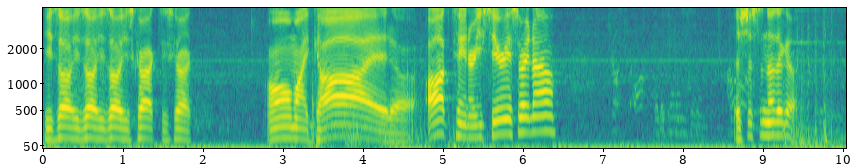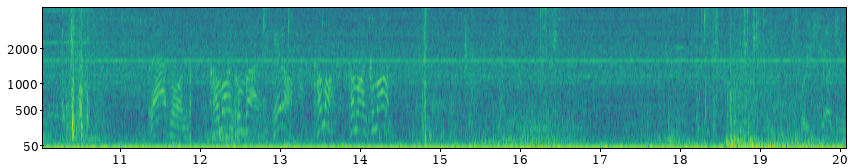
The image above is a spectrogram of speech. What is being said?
He's uh, he's uh, he's uh, he's cracked, he's cracked. Oh my god. Uh, Octane, are you serious right now? It's just another guy. That one. Come on, compadre. Get up. Come on. Come on. Come on. Recharging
